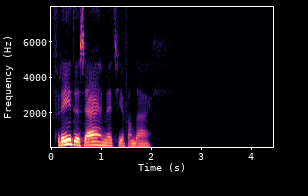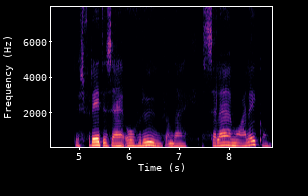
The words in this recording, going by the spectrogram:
Vrede zij met je vandaag. Dus vrede zij over u vandaag. Assalamu alaikum.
